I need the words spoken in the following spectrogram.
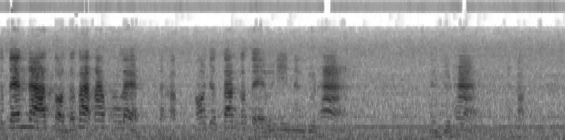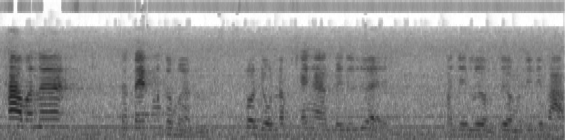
สแตนดาร์ดตอนสตาร์ทอัพครั้งแรกนะครับเขาจะตั้งกระแสไว้ที่1.5 1.5นะครับ ถ้าวันหน้าสแต็กมันก็เหมือน รถยนต์นะใช้งานไปเรื่อยๆ มันจะเริ่มเสื่อมประสิทธิภาพ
